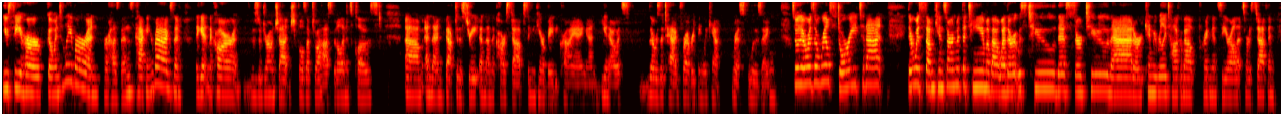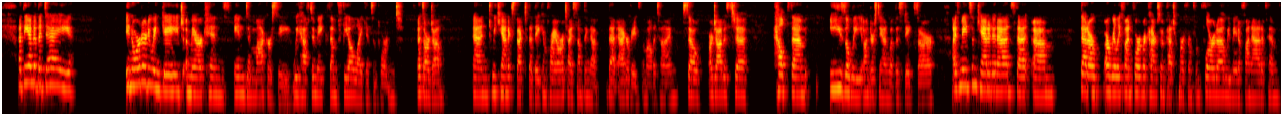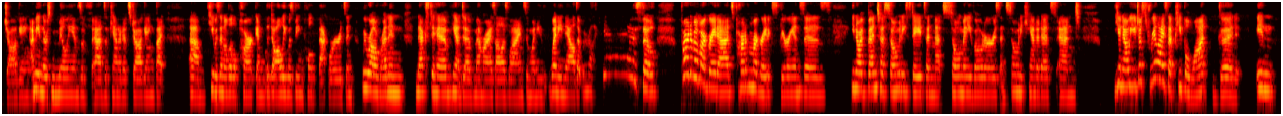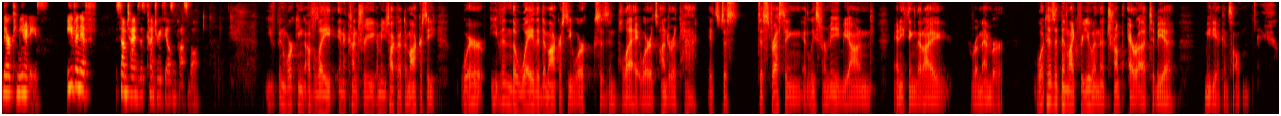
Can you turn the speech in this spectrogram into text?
you see her go into labor and her husband's packing her bags and they get in the car and there's a drone shot and she pulls up to a hospital and it's closed um, and then back to the street and then the car stops and you hear a baby crying and you know it's there was a tag for everything we can't risk losing so there was a real story to that there was some concern with the team about whether it was to this or to that or can we really talk about pregnancy or all that sort of stuff and at the end of the day in order to engage Americans in democracy, we have to make them feel like it's important. That's our job. And we can't expect that they can prioritize something that that aggravates them all the time. So our job is to help them easily understand what the stakes are. I've made some candidate ads that um, that are are really fun. Former Congressman Patrick Murphy from Florida, we made a fun ad of him jogging. I mean, there's millions of ads of candidates jogging, but um, he was in a little park and the dolly was being pulled backwards and we were all running next to him he had to memorize all his lines and when he when he nailed it we were like yeah so part of them are great ads part of them are great experiences you know i've been to so many states and met so many voters and so many candidates and you know you just realize that people want good in their communities even if sometimes this country feels impossible You've been working of late in a country, I mean, you talked about democracy, where even the way the democracy works is in play, where it's under attack. It's just distressing, at least for me, beyond anything that I remember. What has it been like for you in the Trump era to be a media consultant?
